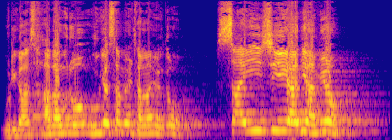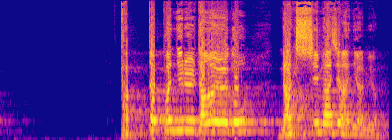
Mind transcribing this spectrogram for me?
우리가 사방으로 우겨삼을 당하여도 쌓이지 아니하며 답답한 일을 당하여도 낙심하지 아니하며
